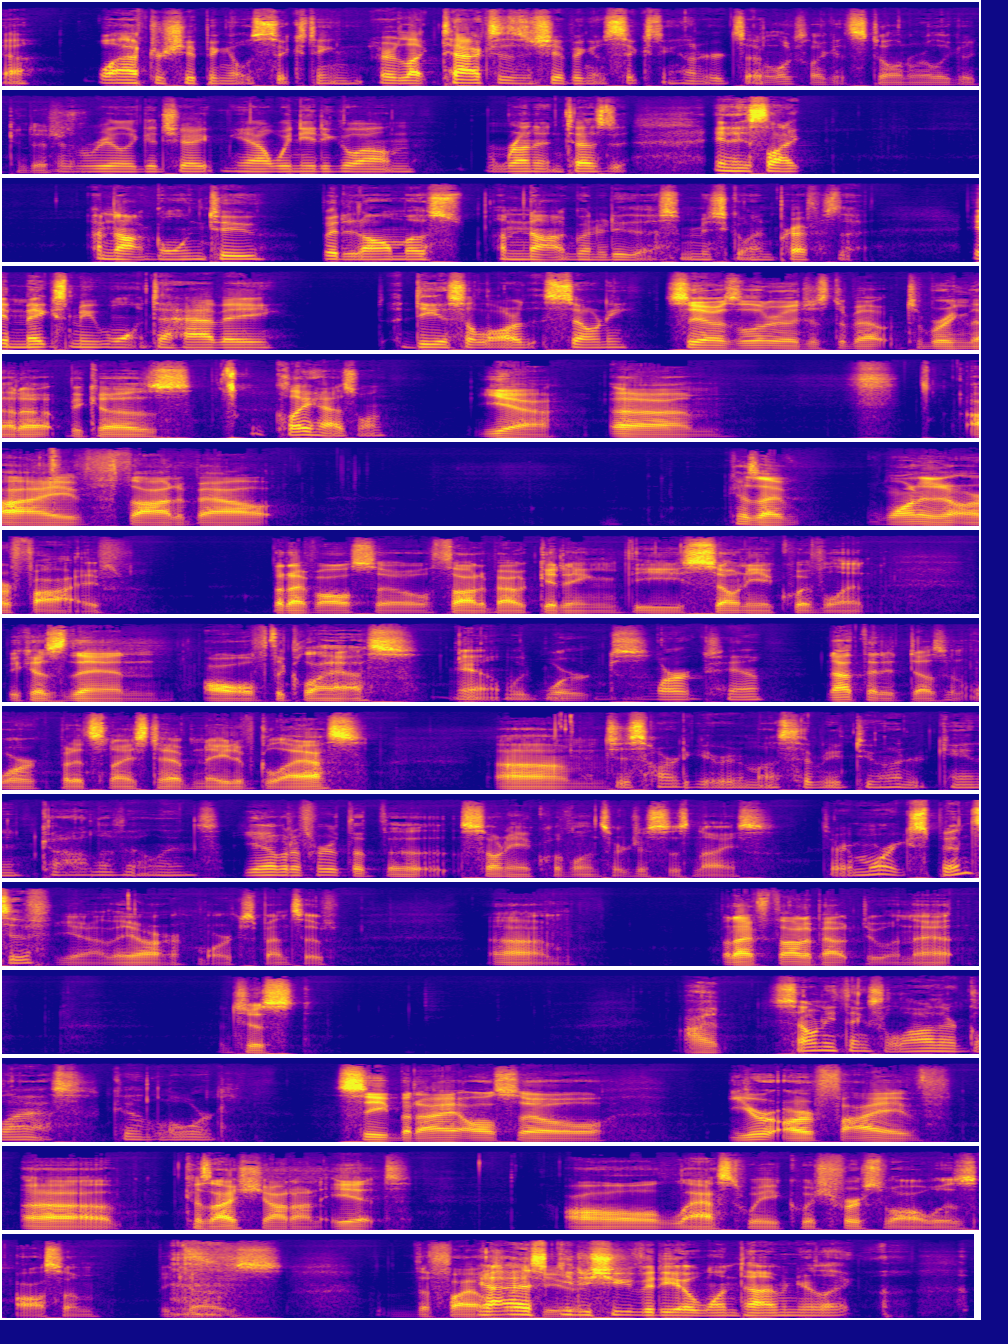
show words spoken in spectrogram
Yeah. Well, after shipping, it was 16 or like taxes and shipping, it was 1600 So it looks like it's still in really good condition. it's really good shape. Yeah, we need to go out and run it and test it. And it's like, I'm not going to, but it almost, I'm not going to do this. I'm just going to preface that. It makes me want to have a, a DSLR that's Sony. See, I was literally just about to bring that up because, Clay has one. yeah, um, I've thought about because I've wanted an R five, but I've also thought about getting the Sony equivalent because then all of the glass Yeah, would works. works. Yeah, Not that it doesn't work, but it's nice to have native glass. Um, just hard to get rid of my seventy two hundred Canon. God, I love that lens. yeah, but I've heard that the Sony equivalents are just as nice. They're more expensive. Yeah, they are more expensive. Um, but I've thought about doing that. It Just, I Sony thinks a lot of their glass. Good lord. see, but I also your R five uh, because I shot on it all last week, which first of all was awesome because the files. Yeah, I asked you to shoot video one time, and you're like,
